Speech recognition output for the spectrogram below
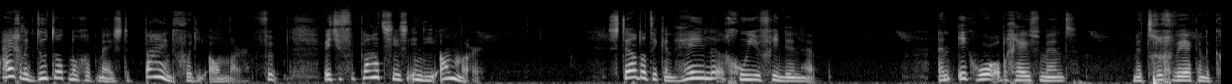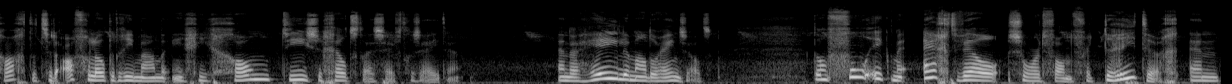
Eigenlijk doet dat nog het meeste pijn voor die ander. weet je, verplaats je eens in die ander. Stel dat ik een hele goede vriendin heb. En ik hoor op een gegeven moment met terugwerkende kracht dat ze de afgelopen drie maanden in gigantische geldstress heeft gezeten. En er helemaal doorheen zat. Dan voel ik me echt wel soort van verdrietig. En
